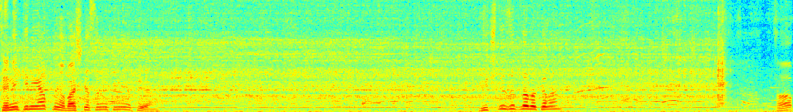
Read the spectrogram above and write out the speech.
Seninkini yapmıyor, başkasınınkini yapıyor. Güçlü zıpla bakalım. Hop.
